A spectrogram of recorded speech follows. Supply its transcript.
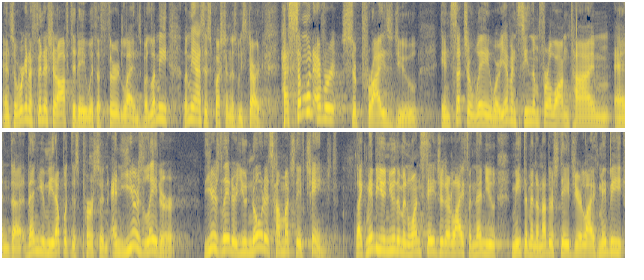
and so we're going to finish it off today with a third lens. But let me, let me ask this question as we start Has someone ever surprised you? In such a way where you haven't seen them for a long time, and uh, then you meet up with this person, and years later, years later, you notice how much they've changed. Like maybe you knew them in one stage of their life, and then you meet them in another stage of your life. Maybe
